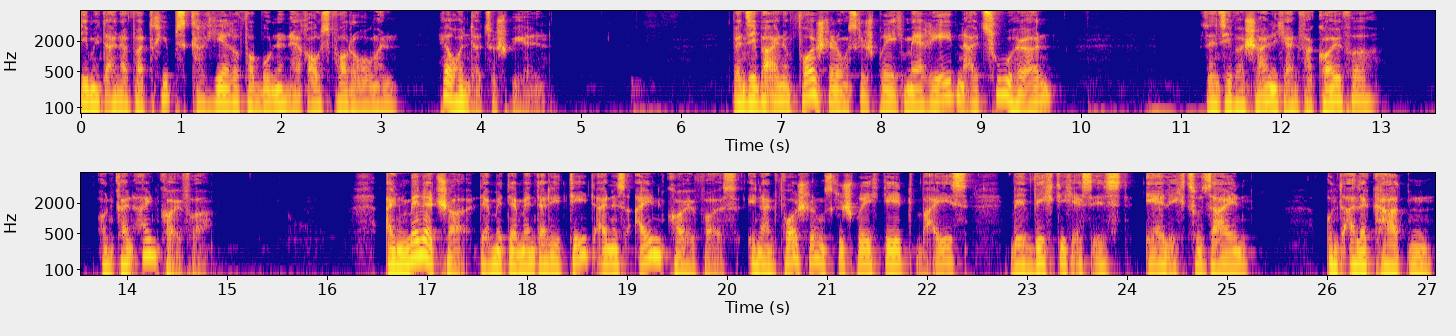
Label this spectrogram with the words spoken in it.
die mit einer Vertriebskarriere verbundenen Herausforderungen herunterzuspielen. Wenn Sie bei einem Vorstellungsgespräch mehr reden als zuhören, sind Sie wahrscheinlich ein Verkäufer und kein Einkäufer. Ein Manager, der mit der Mentalität eines Einkäufers in ein Vorstellungsgespräch geht, weiß, wie wichtig es ist, ehrlich zu sein und alle Karten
